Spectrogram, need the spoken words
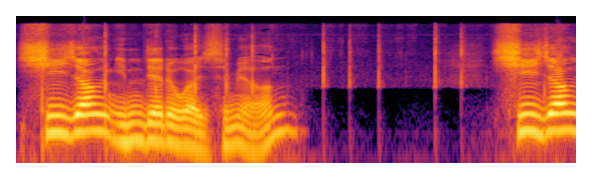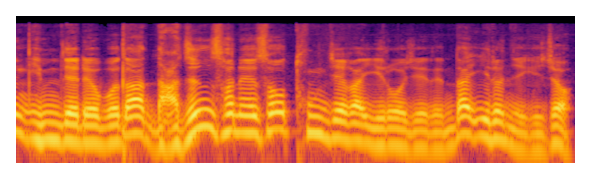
시장 임대료가 있으면 시장 임대료보다 낮은 선에서 통제가 이루어져야 된다 이런 얘기죠.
